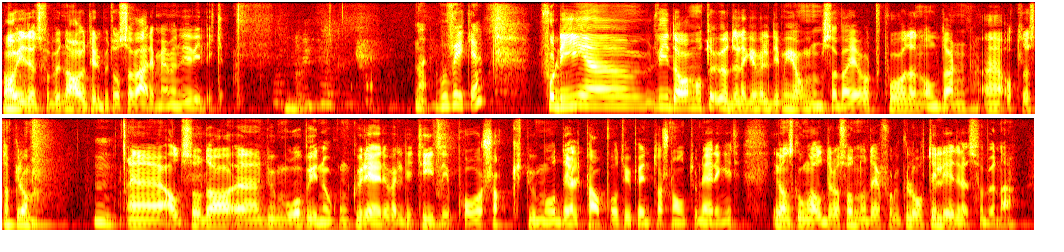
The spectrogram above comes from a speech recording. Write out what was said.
Nå har Idrettsforbundet har jo tilbudt oss å være med, men vi vil ikke. Nei, hvorfor ikke? Fordi eh, vi da måtte ødelegge veldig mye av ungdomsarbeidet vårt på den alderen eh, Atle snakker om. Eh, altså da eh, Du må begynne å konkurrere veldig tidlig på sjakk. Du må delta på type internasjonale turneringer i ganske ung alder, og sånn, og det får du ikke lov til i Idrettsforbundet.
